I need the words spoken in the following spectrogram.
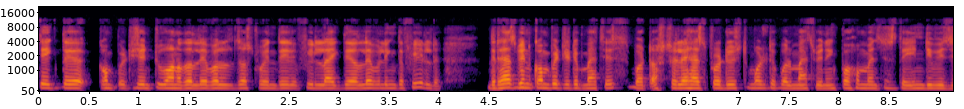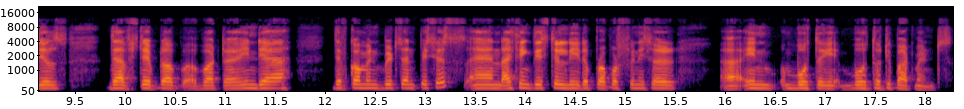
take the competition to another level just when they feel like they're leveling the field there has been competitive matches, but Australia has produced multiple match-winning performances. The individuals they have stepped up, uh, but uh, India they've come in bits and pieces, and I think they still need a proper finisher uh, in both the both the departments.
